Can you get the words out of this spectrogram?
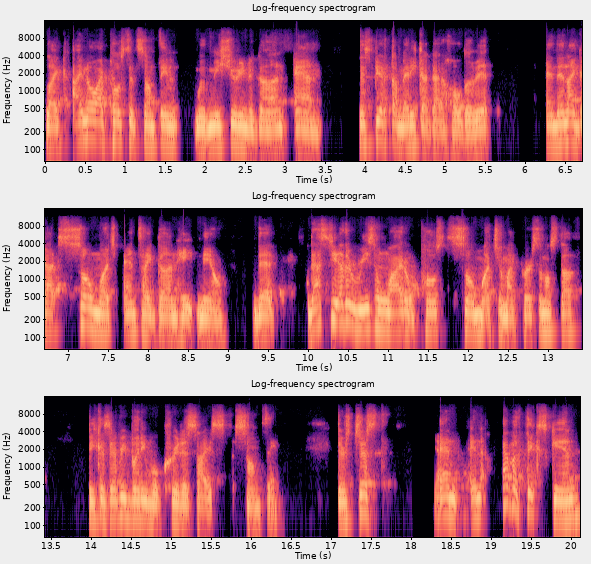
like, I know I posted something with me shooting a gun, and Despierta America got a hold of it, and then I got so much anti-gun hate mail that that's the other reason why I don't post so much of my personal stuff because everybody will criticize something. There's just yeah. and and I have a thick skin.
